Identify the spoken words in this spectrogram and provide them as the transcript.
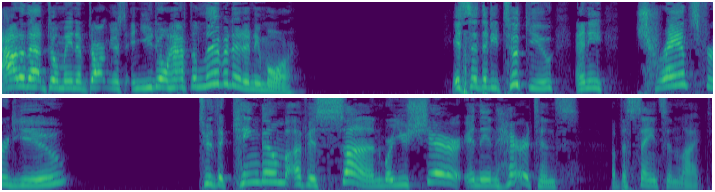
out of that domain of darkness and you don't have to live in it anymore. It said that He took you and He transferred you to the kingdom of His Son where you share in the inheritance of the saints in light.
